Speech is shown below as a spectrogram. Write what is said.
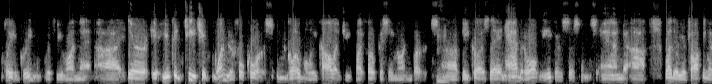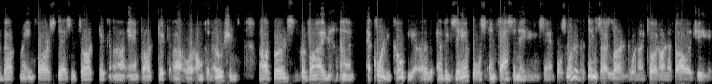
complete agreement with you on that. Uh, there, you can teach a wonderful course in global ecology by focusing on birds mm-hmm. uh, because they inhabit all the ecosystems. And uh, whether you're talking about rainforest, deserts, Arctic, uh, Antarctic, uh, or open ocean, uh, birds provide a cornucopia of, of examples and fascinating examples. One of the things I learned when I taught ornithology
